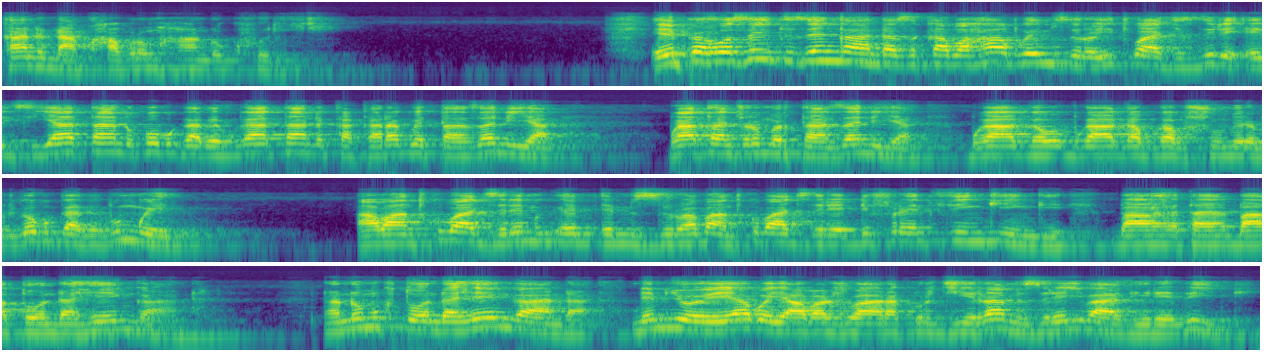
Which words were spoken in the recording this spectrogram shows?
kandi nakuhabura omuhanda oguhuriire empeho zaitu z'enganda zikaba habwa emiziro yitwagizire ensi yatandika obugabe bwatandika karagwe tanzania bwatandikira omuri tanzania bwaga- bwagabwa bushumire buri obugabe bumwe. Abantu ku bagizire emi- em- emiziro abantu bagizire different thinking bata- batondaho enganda na n'omu kutondaho enganda n'emyoyo yabo yabajwara miziro ei babiire bibi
